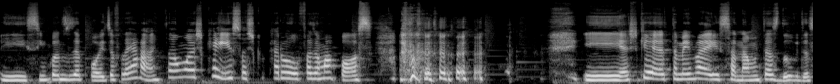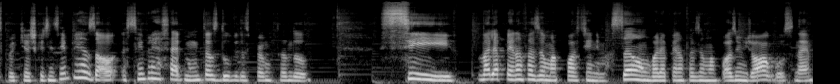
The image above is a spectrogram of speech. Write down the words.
e cinco anos depois eu falei, ah, então acho que é isso, acho que eu quero fazer uma pós. e acho que também vai sanar muitas dúvidas, porque acho que a gente sempre resolve, sempre recebe muitas dúvidas perguntando se vale a pena fazer uma pós em animação, vale a pena fazer uma pós em jogos, né?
